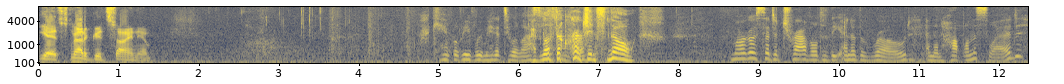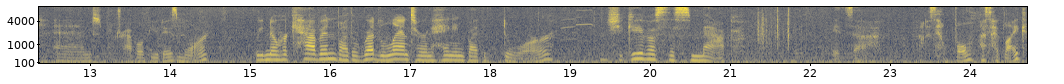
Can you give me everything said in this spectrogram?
Yeah, it's not a good sign, Imp. I can't believe we made it to Alaska. I love the crunch crunching snow. Margot said to travel to the end of the road and then hop on the sled and travel a few days more. We'd know her cabin by the red lantern hanging by the door. And she gave us this map. It's, uh, not as helpful as I'd like.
